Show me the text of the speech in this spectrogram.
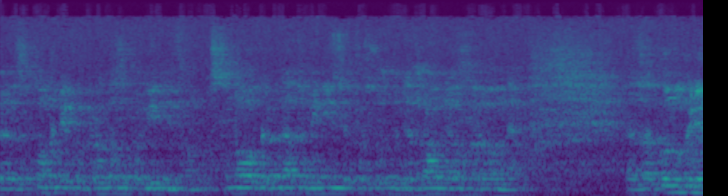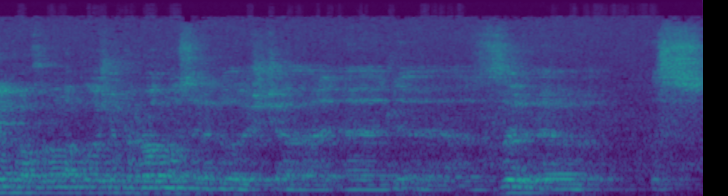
е, закон України про природозаповідний фонд, постанова Кабінету міністрів про службу державної охорони, е, закон України про охорону навколишнього природного середовища е, е, з, е, з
